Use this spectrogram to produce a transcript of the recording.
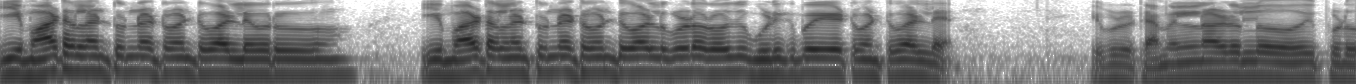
ఈ మాటలు అంటున్నటువంటి వాళ్ళు ఎవరు? ఈ మాటలు అంటున్నటువంటి వాళ్ళు కూడా రోజు గుడికిపోయేటువంటి వాళ్ళే. ఇప్పుడు తమిళనాడులో ఇప్పుడు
